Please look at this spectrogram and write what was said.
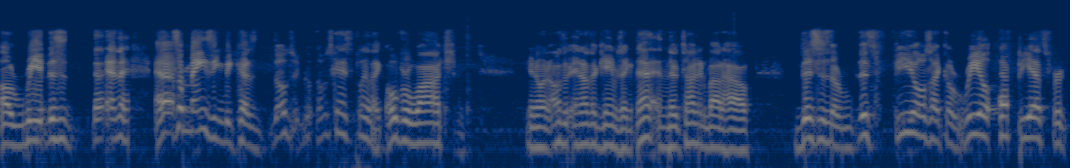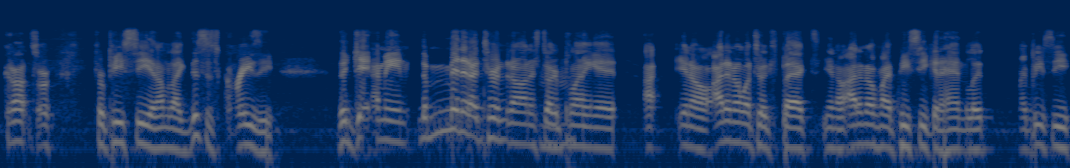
A real this is and and that's amazing because those those guys play like Overwatch, you know, and other and other games like that, and they're talking about how this is a this feels like a real FPS for console for PC, and I'm like, this is crazy. The game, I mean, the minute I turned it on and started Mhm. playing it, I you know I don't know what to expect. You know, I don't know if my PC can handle it. My PC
